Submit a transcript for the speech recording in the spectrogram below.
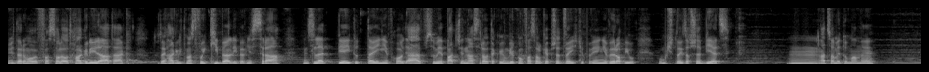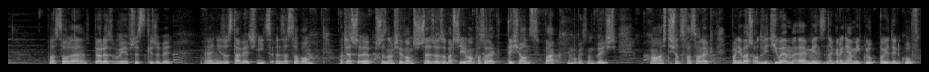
I darmowe fasole od Hagrida, tak? Tutaj Hagrid ma swój kibel i pewnie sra, więc lepiej tutaj nie wchodzi. A w sumie patrzcie, nasrał taką wielką fasolkę przed wejściem, pewnie nie wyrobił, bo musi tutaj zawsze biec. Mm, a co my tu mamy? Fasole. Biorę sobie je wszystkie, żeby e, nie zostawiać nic za sobą. Chociaż e, przyznam się wam szczerze, zobaczcie ile mam fasolek. Tysiąc. Fuck, nie mogę stąd wyjść. Mam aż tysiąc fasolek, ponieważ odwiedziłem e, między nagraniami klub pojedynków.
